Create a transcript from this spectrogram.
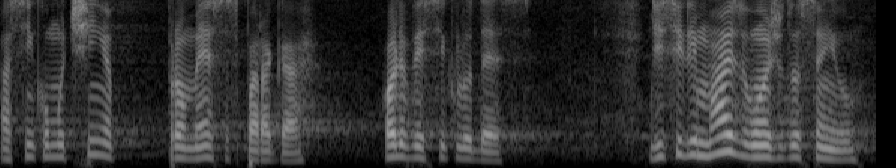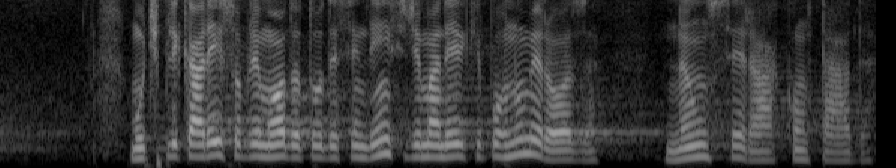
assim como tinha promessas para Agar. Olha o versículo 10. Disse-lhe mais o anjo do Senhor: Multiplicarei sobremodo a tua descendência de maneira que por numerosa não será contada.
